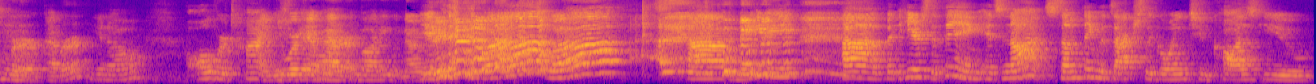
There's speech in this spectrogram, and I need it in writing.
Mhm. forever, you know? Over time, as You work at Bath and Body. No, Yeah, well, well, uh, maybe. Uh, but here's the thing: it's not something that's actually going to cause you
